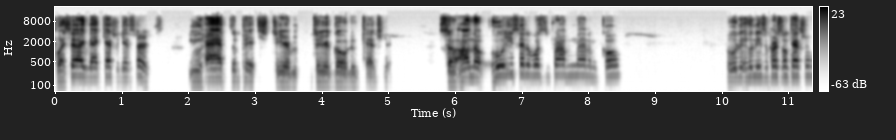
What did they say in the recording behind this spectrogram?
but say like that catcher gets hurt, you have to pitch to your to your go-to catcher. So I don't know who you said it was the problem, Madam Cole. Who who needs a personal catcher?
